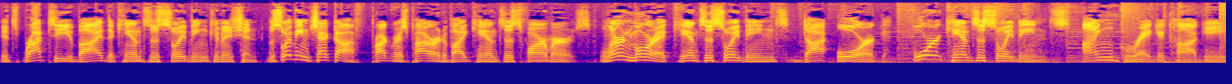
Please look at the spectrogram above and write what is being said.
It's brought to you by the Kansas Soybean Commission. The Soybean Checkoff, progress powered by Kansas farmers. Learn more at kansassoybeans.org. For Kansas Soybeans, I'm Greg Akagi.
